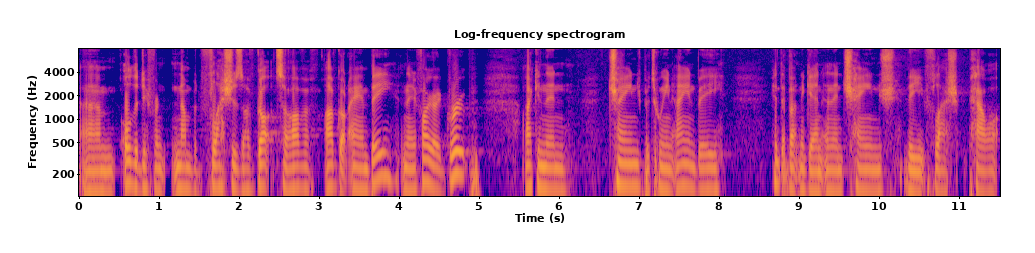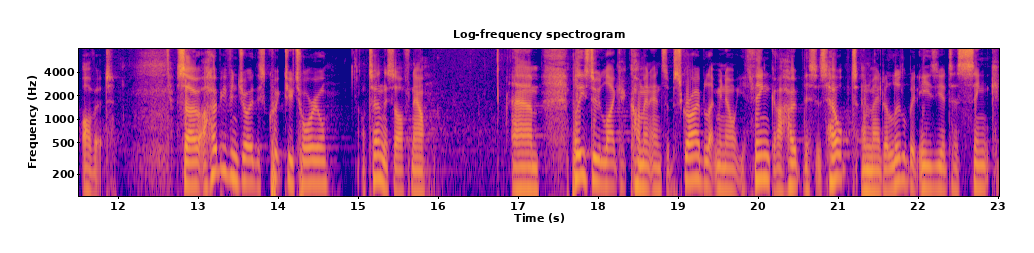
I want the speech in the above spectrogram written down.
um, all the different numbered flashes I've got. So I've, I've got A and B, and then if I go group, I can then change between A and B, hit the button again, and then change the flash power of it. So I hope you've enjoyed this quick tutorial. I'll turn this off now. Um, please do like, comment, and subscribe. Let me know what you think. I hope this has helped and made it a little bit easier to sync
